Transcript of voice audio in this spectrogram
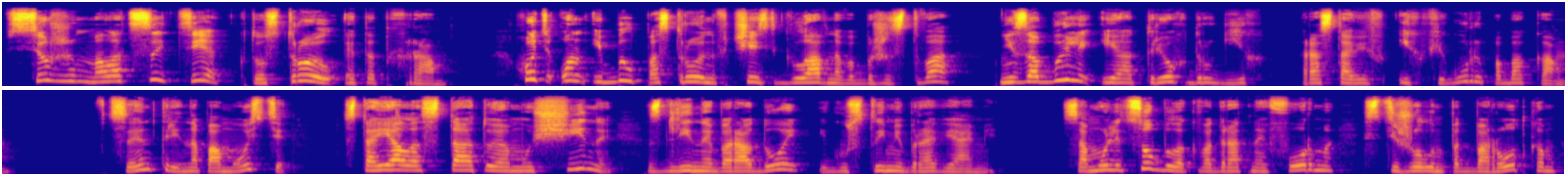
Все же молодцы те, кто строил этот храм. Хоть он и был построен в честь главного божества – не забыли и о трех других, расставив их фигуры по бокам. В центре, на помосте, стояла статуя мужчины с длинной бородой и густыми бровями. Само лицо было квадратной формы с тяжелым подбородком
